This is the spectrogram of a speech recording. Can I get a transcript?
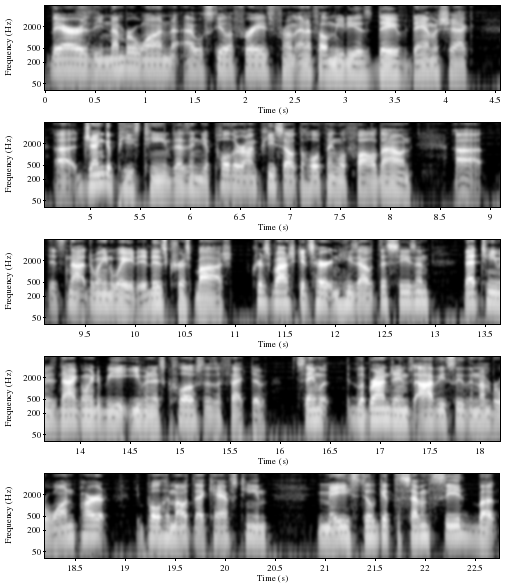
they are the number one. I will steal a phrase from NFL Media's Dave Dameshek uh, Jenga piece teams, as in you pull the wrong piece out, the whole thing will fall down. Uh, it's not Dwyane Wade. It is Chris Bosh. Chris Bosh gets hurt and he's out this season. That team is not going to be even as close as effective. Same with LeBron James, obviously the number one part. You pull him out, that Cavs team may still get the seventh seed, but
